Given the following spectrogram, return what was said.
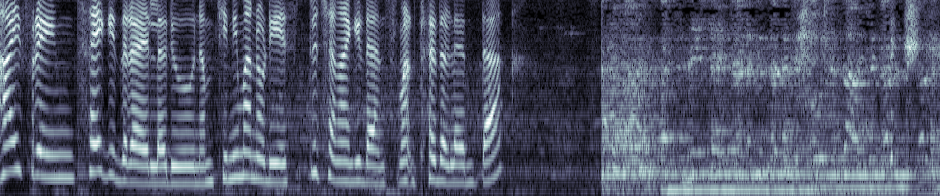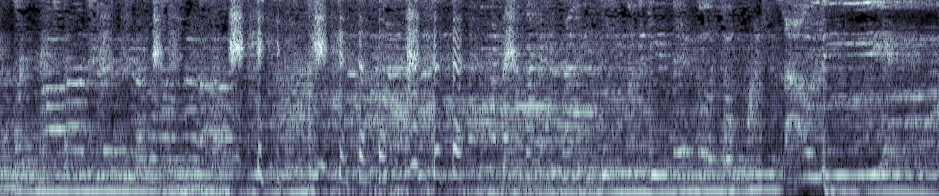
ಹಾಯ್ ಫ್ರೆಂಡ್ಸ್ ಹೇಗಿದ್ದೀರಾ ಎಲ್ಲರೂ? ನಮ್ಮ ಸಿನಿಮಾ ನೋಡಿ ಎಷ್ಟು ಚೆನ್ನಾಗಿ ಡ್ಯಾನ್ಸ್ ಮಾಡ್ತಾ ಇದ್ದಾಳೆ ಅಂತ.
